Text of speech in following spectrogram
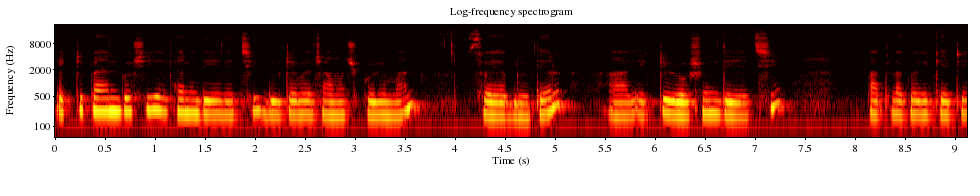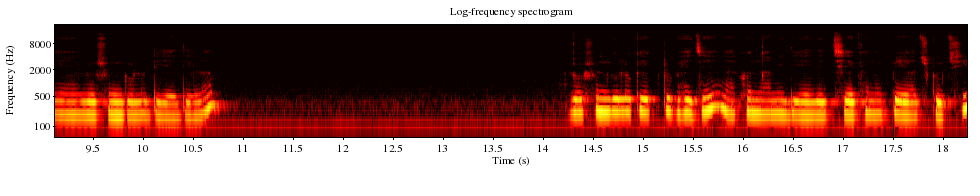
একটি প্যান বসিয়ে এখানে দিয়ে দিচ্ছি দুই টেবিল চামচ পরিমাণ সয়াবিন তেল আর একটি রসুন দিয়েছি। পাতলা করে কেটে রসুনগুলো দিয়ে দিলাম। রসুনগুলোকে একটু ভেজে এখন আমি দিয়ে দিচ্ছি এখানে পেঁয়াজ কুচি,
